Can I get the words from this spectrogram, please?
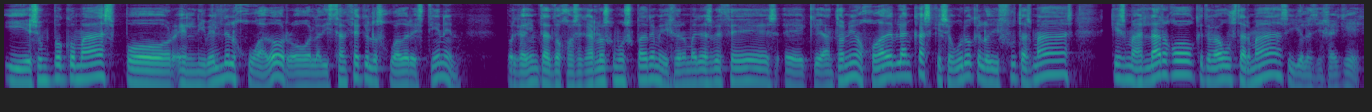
y es un poco más por el nivel del jugador o la distancia que los jugadores tienen. Porque a mí, tanto José Carlos como su padre me dijeron varias veces eh, que Antonio juega de blancas, que seguro que lo disfrutas más, que es más largo, que te va a gustar más. Y yo les dije que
